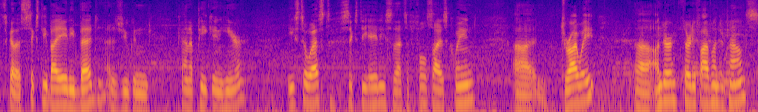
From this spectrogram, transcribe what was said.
It's got a 60 by 80 bed, as you can kind of peek in here. East to west, 60-80, so that's a full-size queen. Uh, dry weight, uh, under 3,500 pounds.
